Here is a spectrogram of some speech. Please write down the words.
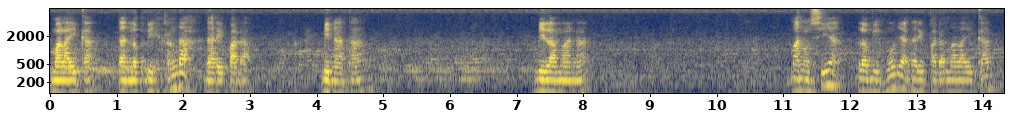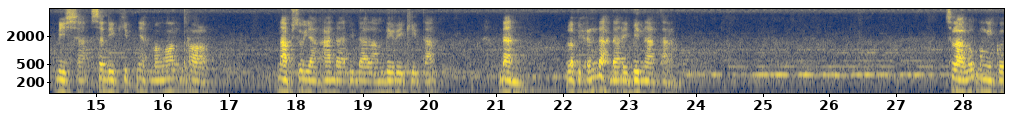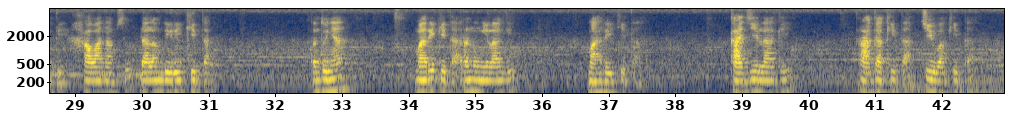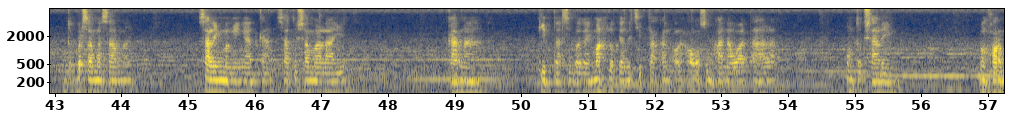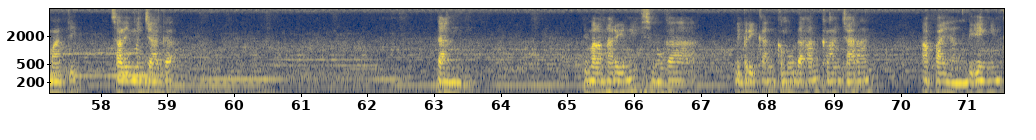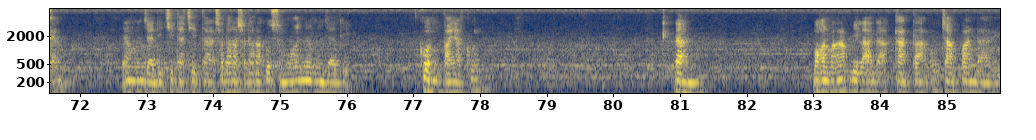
malaikat dan lebih rendah daripada binatang. Bila mana manusia lebih mulia daripada malaikat bisa sedikitnya mengontrol nafsu yang ada di dalam diri kita dan lebih rendah dari binatang. Selalu mengikuti hawa nafsu dalam diri kita. Tentunya mari kita renungi lagi. Mari kita kaji lagi raga kita, jiwa kita untuk bersama-sama saling mengingatkan satu sama lain karena kita sebagai makhluk yang diciptakan oleh Allah Subhanahu wa taala untuk saling menghormati, saling menjaga. Dan di malam hari ini semoga diberikan kemudahan, kelancaran apa yang diinginkan yang menjadi cita-cita saudara-saudaraku semuanya menjadi kun payakun dan mohon maaf bila ada kata ucapan dari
